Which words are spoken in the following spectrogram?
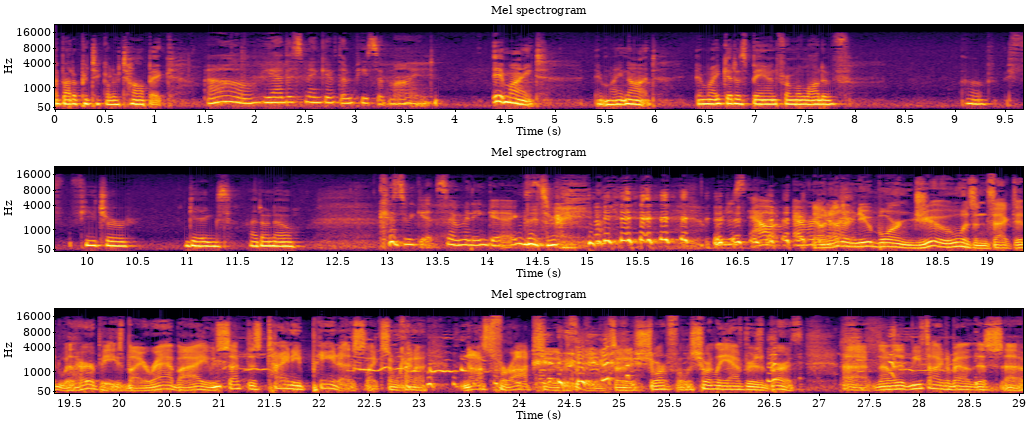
about a particular topic. Oh, yeah, this may give them peace of mind. It might, it might not. It might get us banned from a lot of of f- future gigs. I don't know. Because we get so many gigs. That's right. We're just out every Now, night. another newborn Jew was infected with herpes by a rabbi who sucked his tiny penis like some kind of Nosferatu. thing. So short, shortly after his birth. Uh, now we've talked about this uh,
